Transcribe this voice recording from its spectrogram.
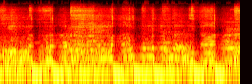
เขียนกับพรแรงไม้เลี้ยงเพื่อนที่นาน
